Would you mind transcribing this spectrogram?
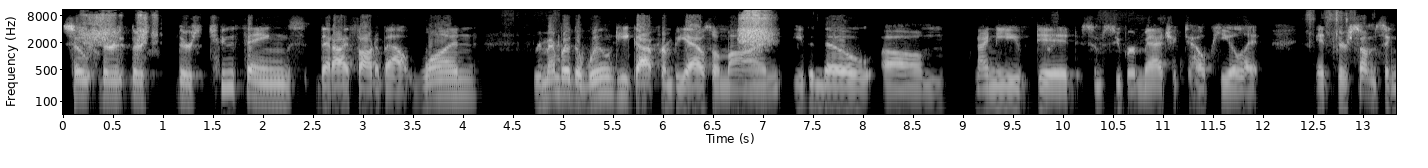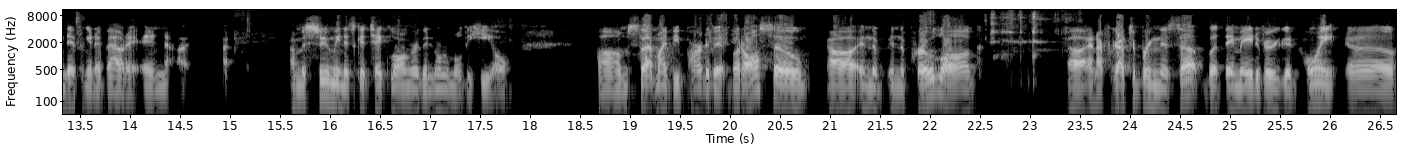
So there's there's there's two things that I thought about. One, remember the wound he got from Ba'alzamon, even though um, Nynaeve did some super magic to help heal it. It there's something significant about it, and I, I, I'm assuming it's gonna take longer than normal to heal. Um, so that might be part of it. But also uh, in the in the prologue, uh, and I forgot to bring this up, but they made a very good point. Uh,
